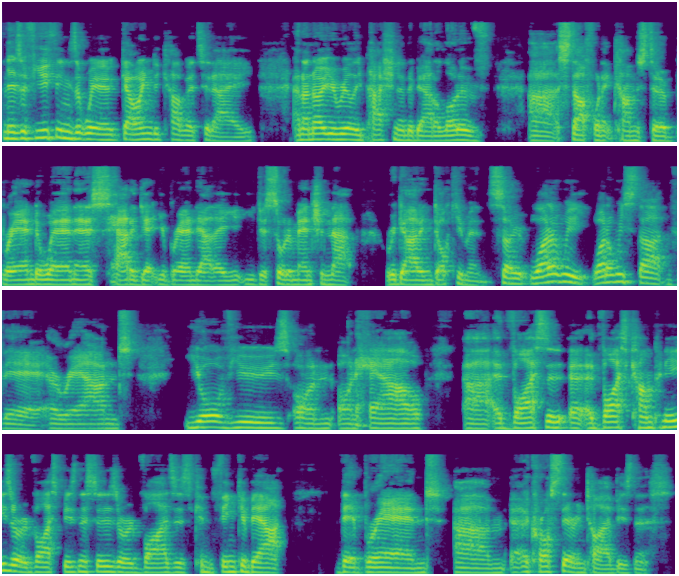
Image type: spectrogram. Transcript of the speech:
There's a few things that we're going to cover today, and I know you're really passionate about a lot of uh, stuff when it comes to brand awareness, how to get your brand out there. You, you just sort of mentioned that regarding documents. So why don't we why don't we start there around your views on on how uh, advice uh, advice companies or advice businesses or advisors can think about their brand um, across their entire business.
